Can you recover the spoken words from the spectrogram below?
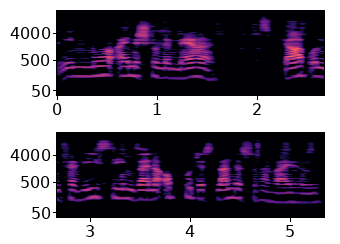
ihnen nur eine Stunde mehr gab und verwies sie, in seine Obhut des Landes zu verweisen.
